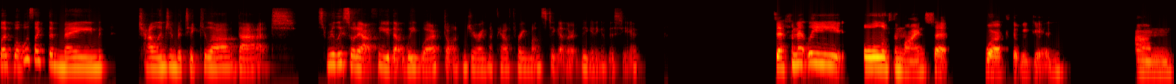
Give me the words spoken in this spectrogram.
like what was like the main challenge in particular that really stood out for you that we worked on during like our three months together at the beginning of this year? Definitely all of the mindset work that we did. Um,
